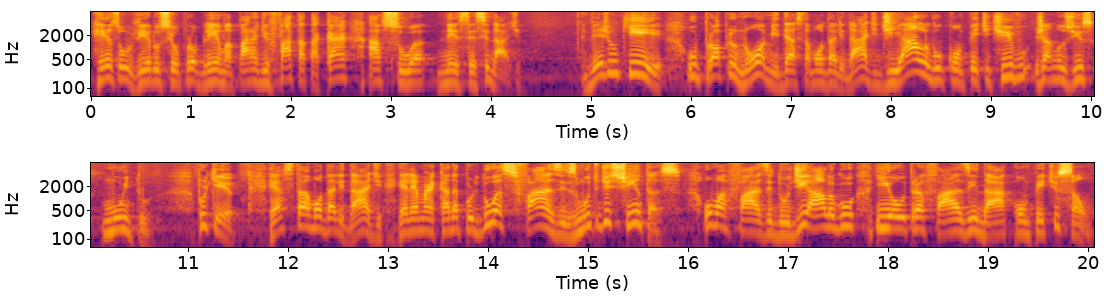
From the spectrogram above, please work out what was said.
resolver o seu problema, para de fato atacar a sua necessidade. Vejam que o próprio nome desta modalidade, diálogo competitivo, já nos diz muito. Por quê? Esta modalidade ela é marcada por duas fases muito distintas. Uma fase do diálogo e outra fase da competição.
